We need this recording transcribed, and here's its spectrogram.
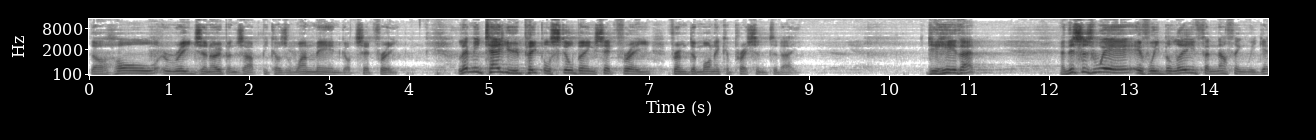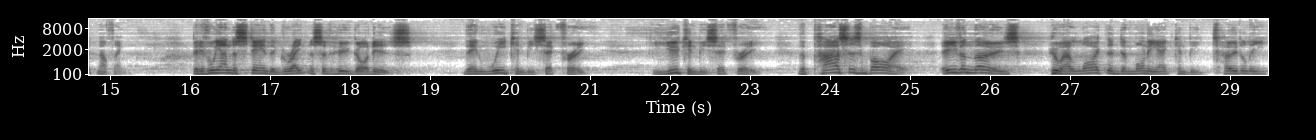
The whole region opens up because one man got set free. Let me tell you, people are still being set free from demonic oppression today. Do you hear that? And this is where, if we believe for nothing, we get nothing. But if we understand the greatness of who God is, then we can be set free. You can be set free. The passers by, even those who are like the demoniac, can be totally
